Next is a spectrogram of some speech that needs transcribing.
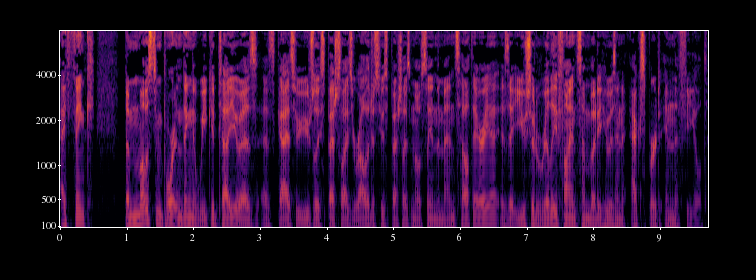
I think the most important thing that we could tell you as as guys who usually specialize urologists who specialize mostly in the men's health area is that you should really find somebody who is an expert in the field.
